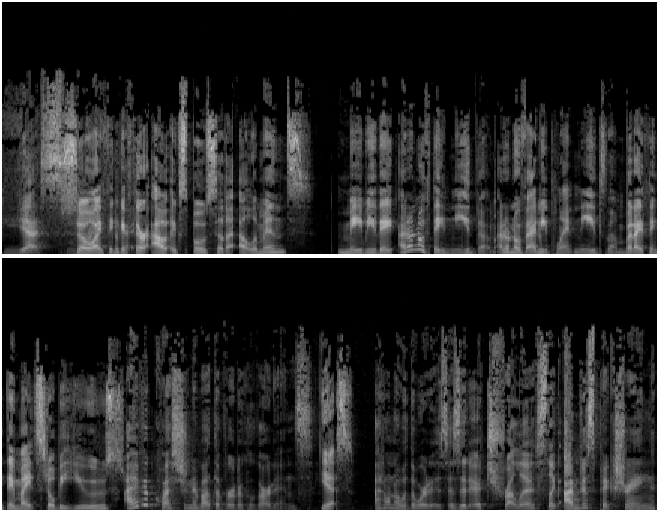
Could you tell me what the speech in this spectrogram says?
Yes. So right, I think if they're out exposed to the elements, maybe they I don't know if they need them. I don't know if any plant needs them, but I think they might still be used. I have a question about the vertical gardens. Yes. I don't know what the word is. Is it a trellis? Like I'm just picturing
